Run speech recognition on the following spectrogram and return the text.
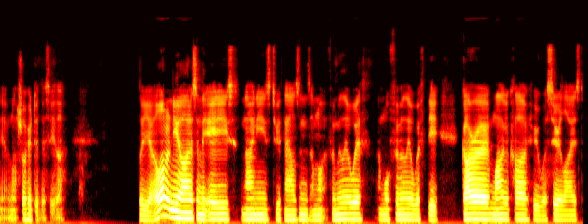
Yeah, I'm not sure who did this either. So yeah, a lot of new artists in the 80s, 90s, 2000s I'm not familiar with. I'm more familiar with the Garo mangaka who were serialized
